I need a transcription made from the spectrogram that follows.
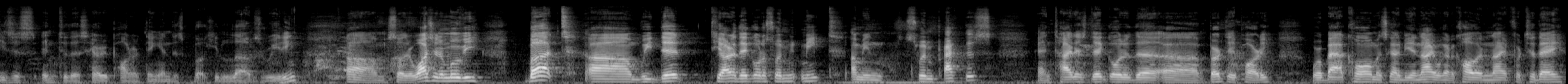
He's just into this Harry Potter thing in this book. He loves reading. Um, so they're watching a movie, but um, we did. Tiara did go to swim meet. I mean, swim practice, and Titus did go to the uh, birthday party. We're back home. It's gonna be a night. We're gonna call it a night for today.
